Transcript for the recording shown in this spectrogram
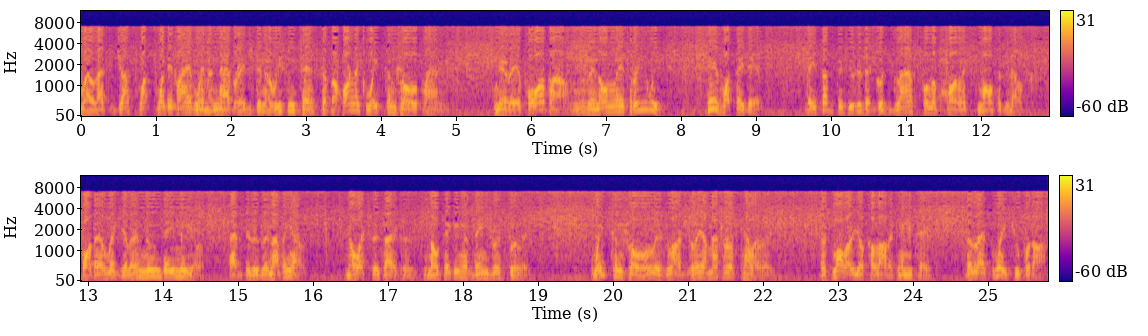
Well, that's just what 25 women averaged in a recent test of the Horlick Weight Control Plan. Nearly four pounds in only three weeks. Here's what they did. They substituted a good glass full of Horlick's malted milk for their regular noonday meal. Absolutely nothing else. No exercises, no taking of dangerous fluids. Weight control is largely a matter of calories. The smaller your caloric intake, the less weight you put on.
